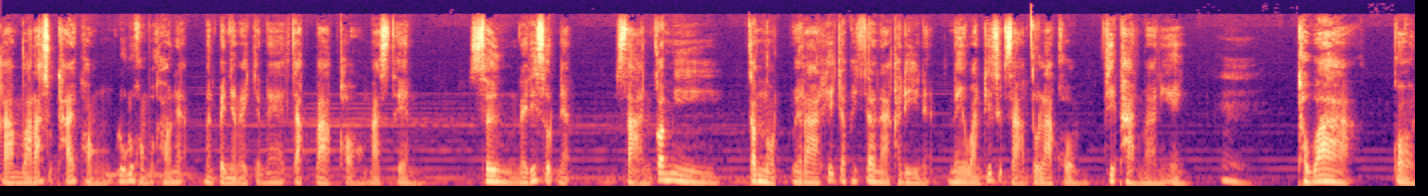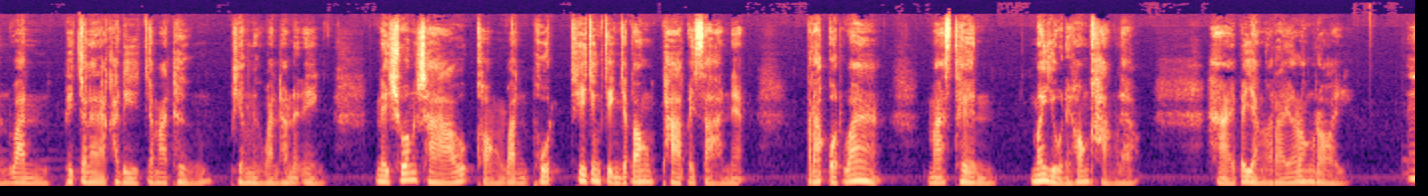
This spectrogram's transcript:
กรรมวาระสุดท้ายของลูกๆของพวกเขาเนี่ยมันเป็นยังไงกันแน่จากปากของมาสเทนซึ่งในที่สุดเนี่ยศาลก็มีกำหนดเวลาที่จะพิจารณาคดีเนี่ยในวันที่ 13 ตุลาคมที่ผ่านมานี้เองอืมทว่าก่อนวันพิจารณาคดีจะมาถึงเพียงหนึ่งวันเท่านั้นเอง ในช่วงเช้าของวันพุธที่จริง ๆ จะต้องพาไปศาลเนี่ย ปรากฏว่ามาสเทน ไม่อยู่ในห้องขังแล้ว หายไปอย่างไร้ร่องรอยอื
